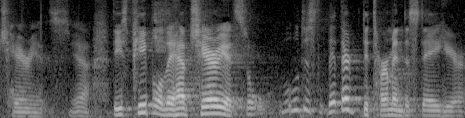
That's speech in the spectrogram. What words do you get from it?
Chariots. Yeah. These people, they have chariots. So we'll just, they're determined to stay here.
